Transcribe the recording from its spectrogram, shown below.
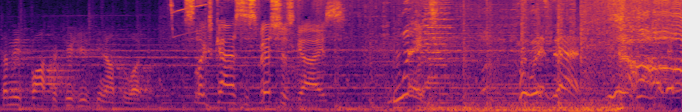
Some of these spots are too juicy not to look. This looks kind of suspicious, guys. Wait! Who is that? No!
